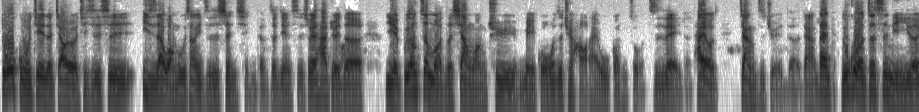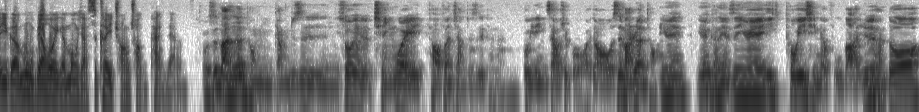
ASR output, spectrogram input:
多国界的交流其实是一直在网络上一直是盛行的这件事，所以他觉得。也不用这么的向往去美国或者去好莱坞工作之类的，他有这样子觉得这样。但如果这是你的一个目标或一个梦想，是可以闯闯看这样。我是蛮认同你刚就是你说前一位他有分享，就是可能不一定是要去国外，对？我是蛮认同，因为因为可能也是因为疫拖疫情的福吧，就是很多、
